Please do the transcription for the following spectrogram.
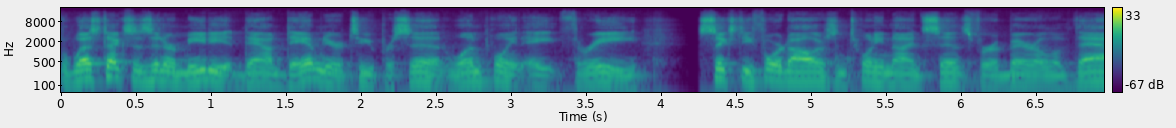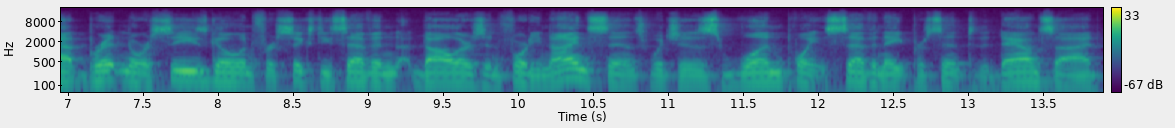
West Texas Intermediate down damn near 2%, 1.83 $64.29 for a barrel of that. Brent North Sea's going for $67.49, which is 1.78% to the downside.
